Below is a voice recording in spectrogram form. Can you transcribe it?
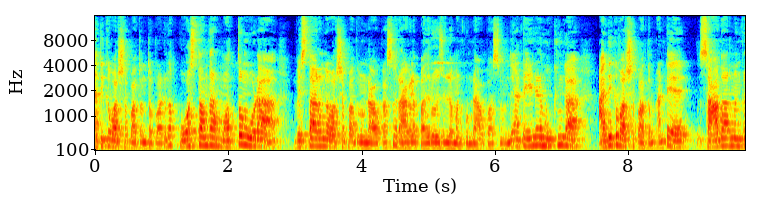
అధిక వర్షపాతంతో పాటుగా కోస్తాంధ్ర మొత్తం కూడా విస్తారంగా వర్షపాతం ఉండే అవకాశం రాగల పది రోజుల్లో మనకు ఉండే అవకాశం ఉంది. అంటే ఏంటంటే ముఖ్యంగా అధిక వర్షపాతం. అంటే సాధారణంగా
